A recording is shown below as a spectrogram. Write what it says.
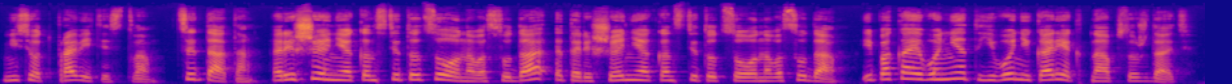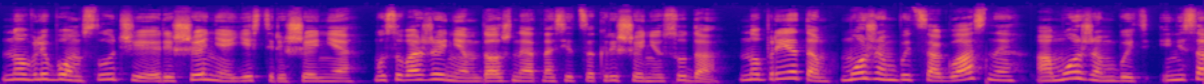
несет правительство. Цитата. «Решение Конституционного суда – это решение Конституционного суда. И пока его нет, его некорректно обсуждать. Но в любом случае решение есть решение. Мы с уважением должны относиться к решению суда. Но при этом можем быть согласны, а можем быть и не согласны,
